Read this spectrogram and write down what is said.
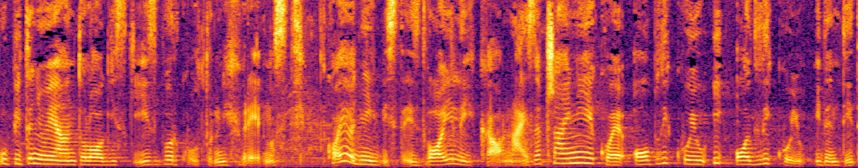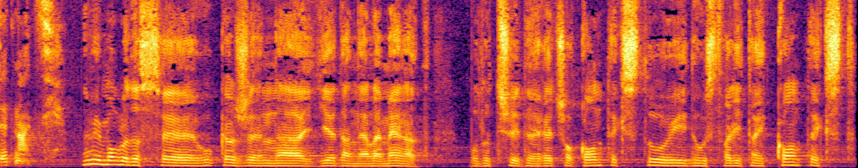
U pitanju je antologijski izbor kulturnih vrednosti. Koje od njih biste izdvojili kao najznačajnije koje oblikuju i odlikuju identitet nacije? Ne bi moglo da se ukaže na jedan element, budući da je reč o kontekstu i da u stvari taj kontekst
